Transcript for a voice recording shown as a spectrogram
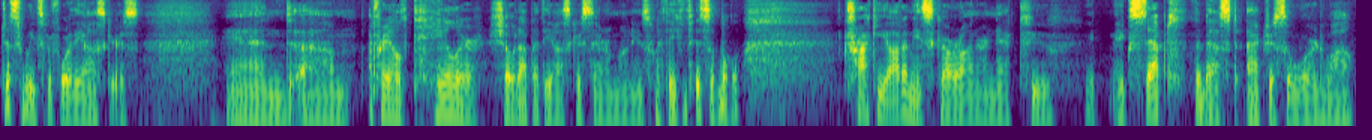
just weeks before the Oscars. And um, frail Taylor showed up at the Oscar ceremonies with a visible tracheotomy scar on her neck to accept the Best Actress award while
